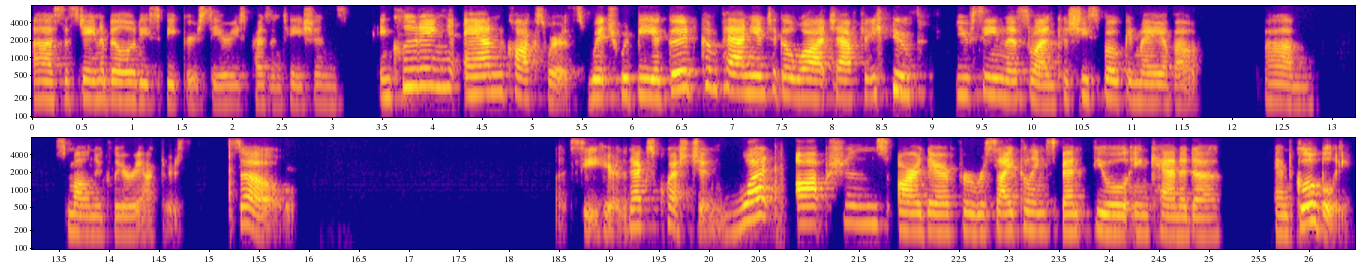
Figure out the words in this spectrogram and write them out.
uh, sustainability speaker series presentations including Anne Coxworth's, which would be a good companion to go watch after you've you've seen this one because she spoke in May about um, small nuclear reactors. So let's see here. The next question. What options are there for recycling spent fuel in Canada and globally?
